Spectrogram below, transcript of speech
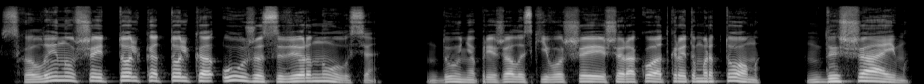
Схлынувший только-только ужас вернулся. Дуня прижалась к его шее широко открытым ртом, дыша им,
